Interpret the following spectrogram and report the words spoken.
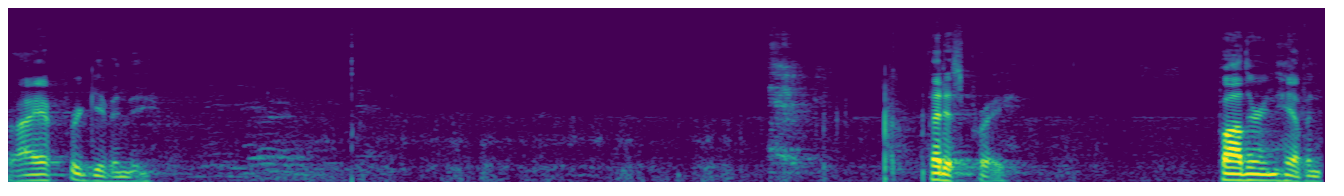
for I have forgiven thee. Let us pray. Father in heaven,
